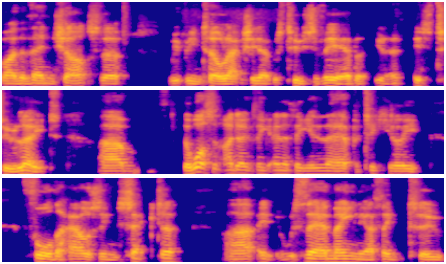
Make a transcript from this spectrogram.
by the then Chancellor, we've been told actually that was too severe, but you know it's too late. Um, there wasn't, I don't think, anything in there particularly for the housing sector. Uh, it was there mainly, I think, to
